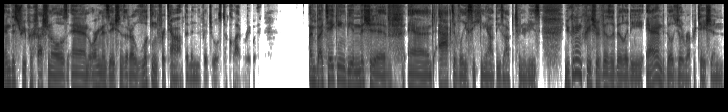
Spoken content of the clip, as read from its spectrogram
industry professionals and organizations that are looking for talented individuals to collaborate with. And by taking the initiative and actively seeking out these opportunities, you can increase your visibility and build your reputation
